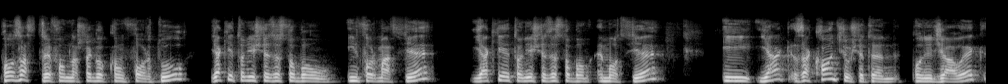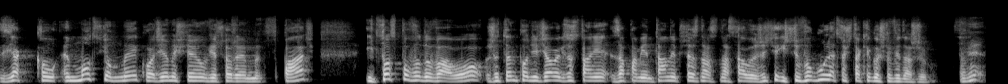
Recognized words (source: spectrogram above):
poza strefą naszego komfortu? Jakie to niesie ze sobą informacje? Jakie to niesie ze sobą emocje? I jak zakończył się ten poniedziałek, z jaką emocją my kładziemy się wieczorem spać i co spowodowało, że ten poniedziałek zostanie zapamiętany przez nas na całe życie i czy w ogóle coś takiego się wydarzyło? Co wie,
